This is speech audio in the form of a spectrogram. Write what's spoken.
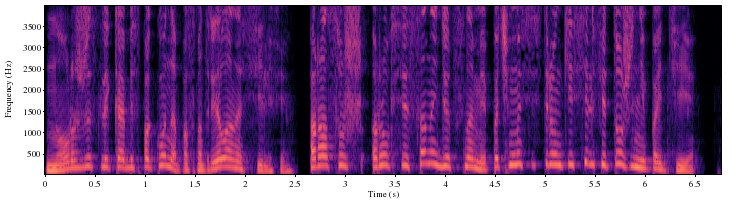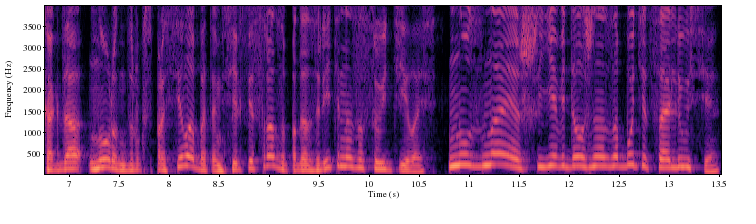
Норж же слегка беспокойно посмотрела на Сильфи. «Раз уж Рокси-сан идет с нами, почему сестренке Сильфи тоже не пойти?» Когда Норн вдруг спросил об этом, Сильфи сразу подозрительно засуетилась. «Ну знаешь, я ведь должна заботиться о Люсе.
